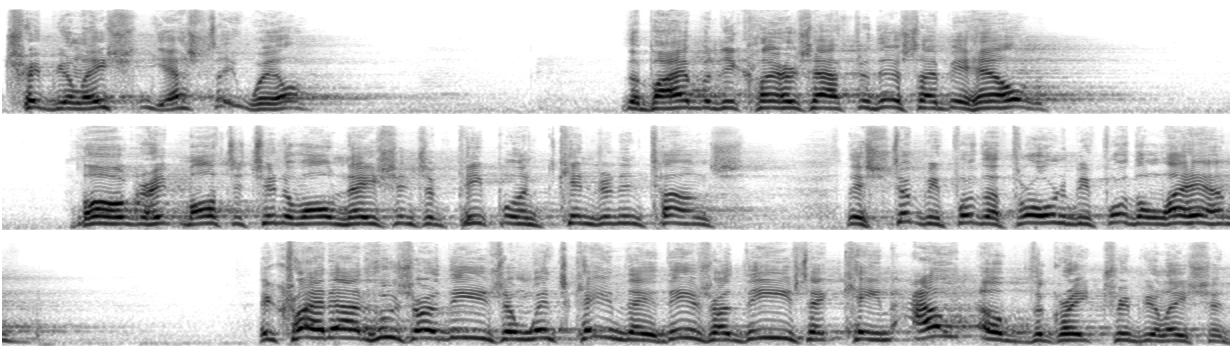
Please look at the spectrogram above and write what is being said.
tribulation? Yes, they will. The Bible declares after this, I beheld, lo, a great multitude of all nations and people and kindred and tongues. They stood before the throne and before the Lamb. They cried out, Whose are these and whence came they? These are these that came out of the great tribulation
